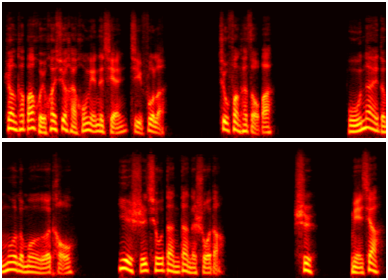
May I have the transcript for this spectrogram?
让他把毁坏血海红莲的钱给付了，就放他走吧。无奈的摸了摸额头，叶时秋淡淡的说道：“是。”冕下，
